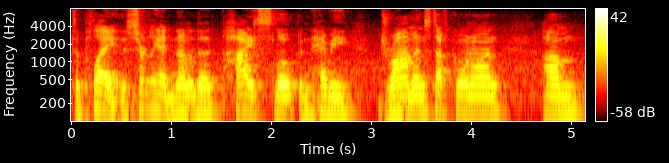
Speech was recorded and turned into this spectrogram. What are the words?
to play. They certainly had none of the high slope and heavy drama and stuff going on. Um,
